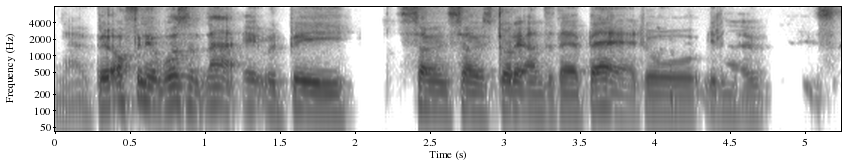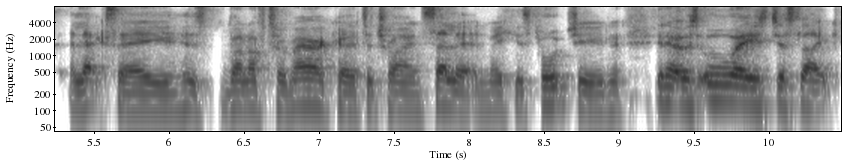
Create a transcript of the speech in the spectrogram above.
no, but often it wasn't that. It would be so and so's got it under their bed, or you know, Alexei has run off to America to try and sell it and make his fortune. You know, it was always just like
